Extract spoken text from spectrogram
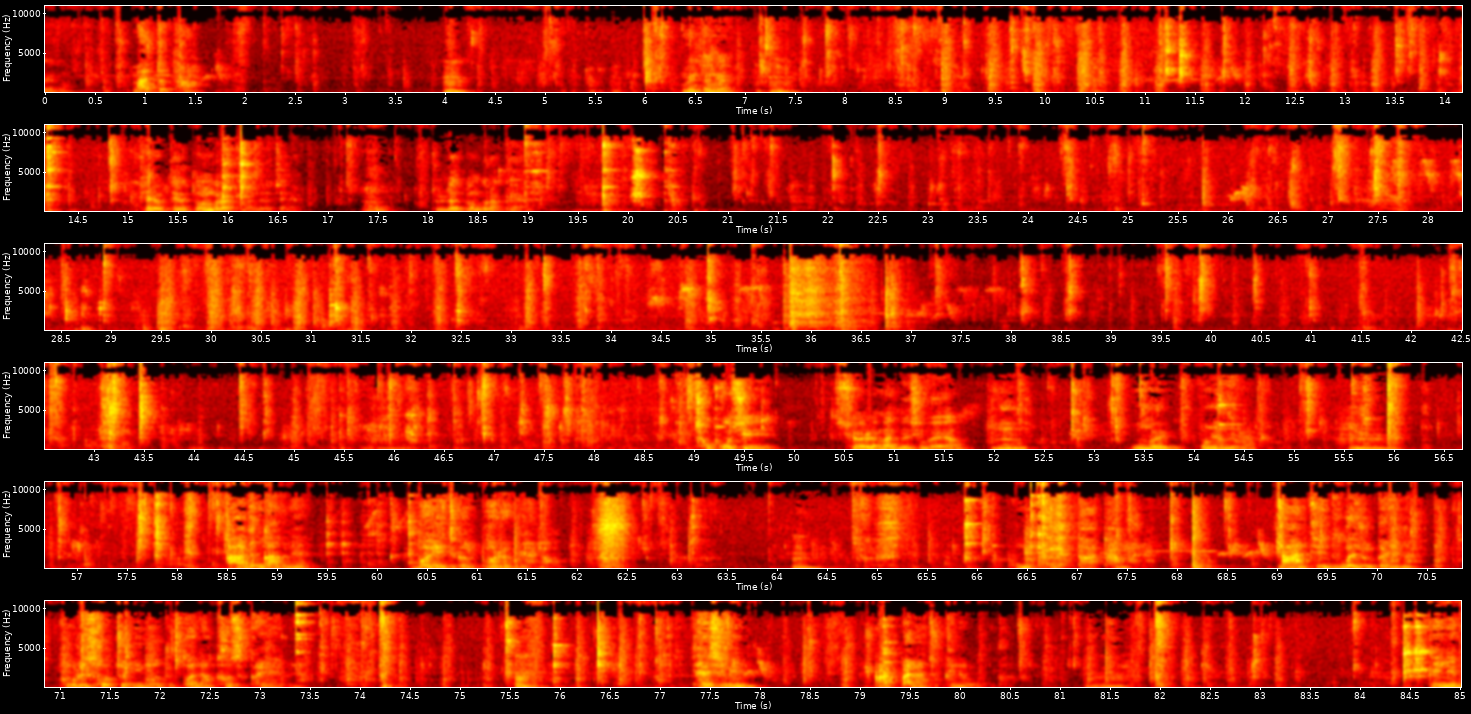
먹어보세요 이거 맛 좋다. 음 괜찮네 음. 계란부터 이거 동그랗게 만들었잖아요 응. 둘 다 동그랗게 저 꽃이 수요일 날 만드신 거예요? 응. 오늘 보내느라. 음. 아든가 그네 뭐 해지건 벌어올려놓. 음. 봉투 다 당하네. 나한테 누가 줄 거냐? 나. 우리 소촌 이모 줄 거냐? 거슬 거야 그냥. 음. 태시민 아빠나 좋겠네 고 음. 그냥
